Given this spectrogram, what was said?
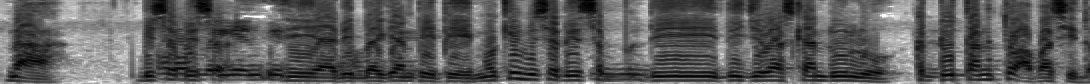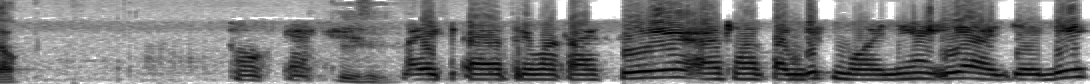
Nah, bisa Oh, bisa, iya di bagian pipi. Mungkin bisa diseb- di- dijelaskan dulu. Kedutan itu apa sih dok? Oke, Mhm. baik. eh, terima kasih. Eh, selamat pagi semuanya. Iya, jadi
